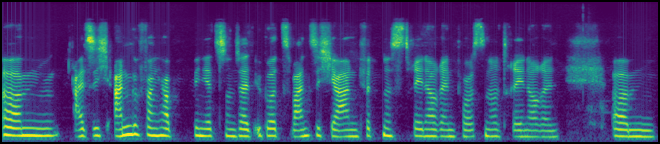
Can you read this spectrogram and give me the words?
ähm, als ich angefangen habe bin jetzt schon seit über 20 Jahren Fitnesstrainerin, Personal Trainerin, ähm,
